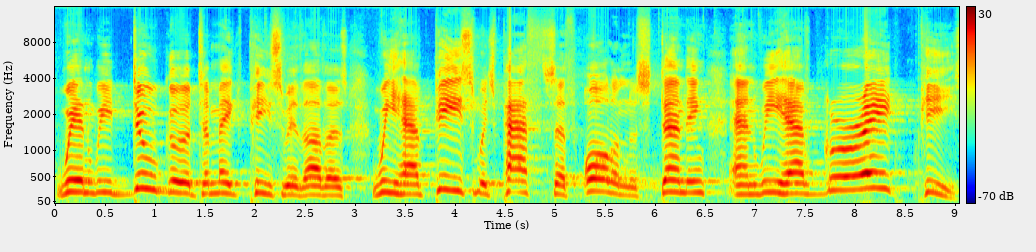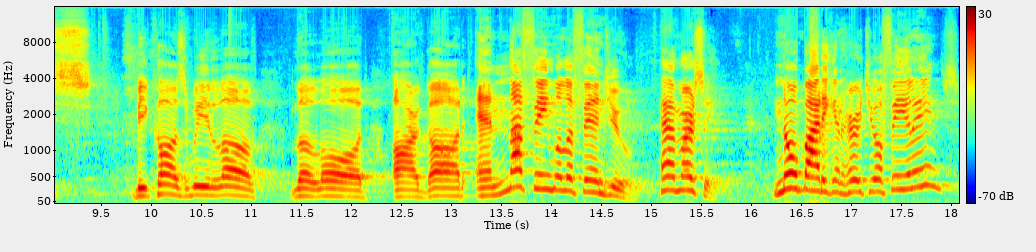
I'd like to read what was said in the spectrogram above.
when we do good to make peace with others, we have peace which passeth all understanding, and we have great peace because we love the Lord our God, and nothing will offend you. Have mercy. Nobody can hurt your feelings.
